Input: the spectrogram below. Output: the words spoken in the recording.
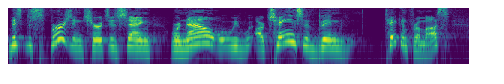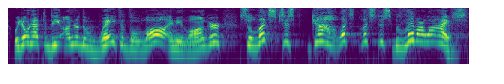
this dispersion church is saying, we're now, our chains have been taken from us. We don't have to be under the weight of the law any longer. So let's just go. Let's, let's just live our lives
